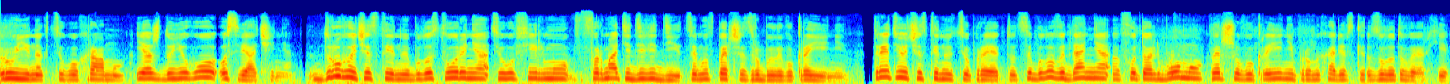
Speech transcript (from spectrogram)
руїнах цього храму і аж до його освячення. Другою частиною було створення цього фільму в форматі DVD. Це ми вперше зробили в Україні. Третьою частиною цього проєкту це було видання фотоальбому першого в Україні про Михайлівське золотоверхі.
